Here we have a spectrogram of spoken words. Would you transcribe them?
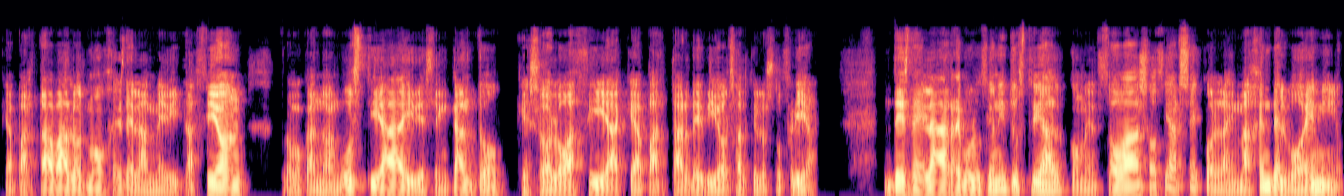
que apartaba a los monjes de la meditación, provocando angustia y desencanto que solo hacía que apartar de Dios al que lo sufría. Desde la revolución industrial comenzó a asociarse con la imagen del bohemio,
